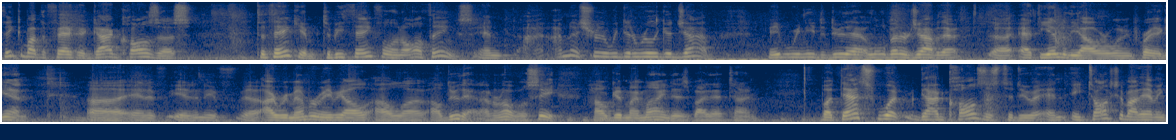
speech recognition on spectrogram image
think about the fact that God calls us to thank him, to be thankful in all things. And I, I'm not sure that we did a really good job. Maybe we need to do that, a little better job of that uh, at the end of the hour when we pray again. Uh, and if, and if uh, I remember, maybe I'll, I'll, uh, I'll do that. I don't know, we'll see how good my mind is by that time. but that's what God calls us to do. And he talks about having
